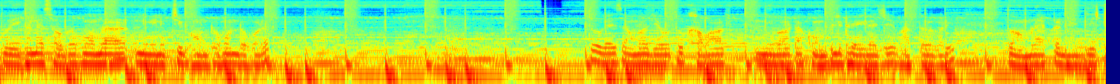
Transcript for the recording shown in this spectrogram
তো এখানে সব রকম আমরা নিয়ে নিচ্ছি ঘন্ট ঘন্ট করে। তো গেছে আমরা যেহেতু খাবার নেওয়াটা কমপ্লিট হয়ে গেছে ভাত তরকারি, তো আমরা একটা নির্দিষ্ট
